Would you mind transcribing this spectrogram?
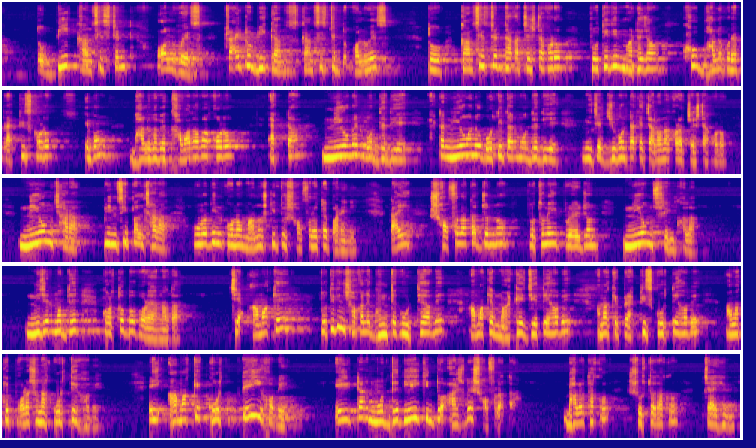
তো be consistent always try to be consistent always তো কনসিস্টেন্ট থাকার চেষ্টা করো। প্রতিদিন মাঠে যাও। খুব ভালো করে প্র্যাকটিস করো এবং ভালোভাবে খাওয়া দাওয়া করো। একটা নিয়মের মধ্যে দিয়ে একটা নিয়মানুবর্তিতার মধ্যে দিয়ে নিজের জীবনটাকে চালনা করার চেষ্টা করো। নিয়ম ছাড়া প্রিন্সিপাল ছাড়া কোনোদিন কোনো মানুষ কিন্তু সফল হতে পারেনি। তাই সফলতার জন্য প্রথমেই প্রয়োজন নিয়ম শৃঙ্খলা। নিজের মধ্যে কর্তব্য পরায়ণতা। যে আমাকে প্রতিদিন সকালে ঘুম থেকে উঠতে হবে, আমাকে মাঠে যেতে হবে, আমাকে প্র্যাকটিস করতে হবে, আমাকে পড়াশোনা করতে হবে। এই আমাকে করতেই হবে। এইটার মধ্যে দিয়েই কিন্তু আসবে সফলতা। ভালো থাকো সুস্থ থাকো। জয় হিন্দ।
